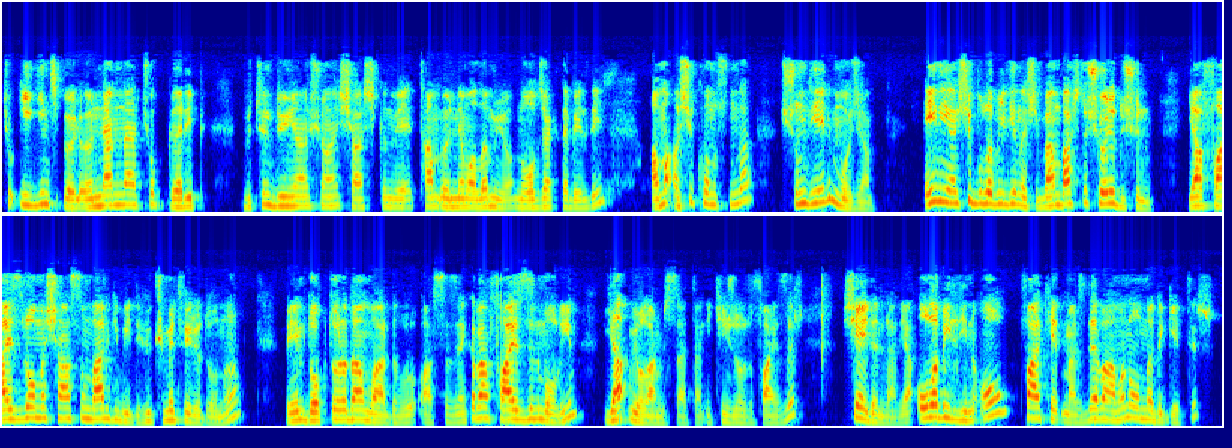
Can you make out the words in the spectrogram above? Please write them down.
Çok ilginç böyle. Önlemler çok garip. Bütün dünya şu an şaşkın ve tam önlem alamıyor. Ne olacak da belli değil. Ama aşı konusunda şunu diyelim mi hocam? En iyi aşı bulabildiğin aşı. Ben başta şöyle düşündüm. Ya Pfizer olma şansım var gibiydi. Hükümet veriyordu onu. Benim doktoradan vardı bu AstraZeneca. Ben Pfizer mı olayım? Yapmıyorlarmış zaten ikinci dozu Pfizer. Şey dediler ya olabildiğini ol fark etmez. Devamını onunla da getir.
